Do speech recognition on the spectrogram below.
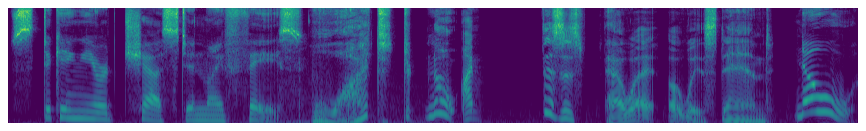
sticking your chest in my face. What? No, I'm. This is how I always stand. No,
